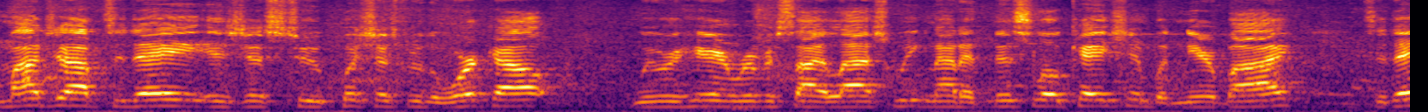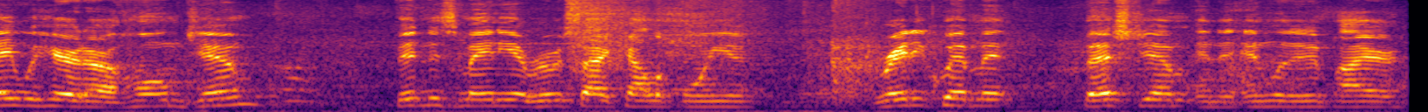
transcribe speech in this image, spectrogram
My job today is just to push us through the workout. We were here in Riverside last week, not at this location, but nearby. Today we're here at our home gym, Fitness Mania, Riverside, California. Great equipment, best gym in the Inland Empire,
